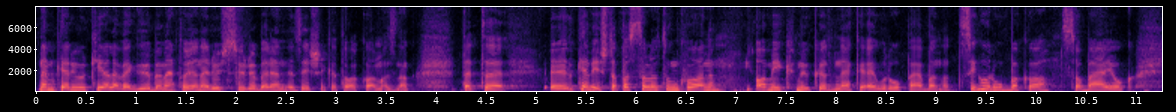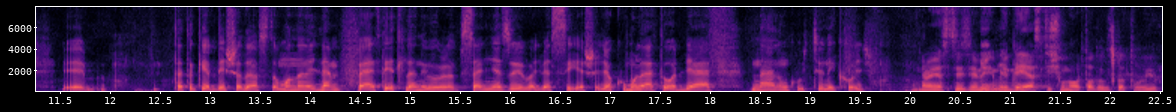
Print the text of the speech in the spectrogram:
nem kerül ki a levegőbe, mert olyan erős szűrőberendezéseket alkalmaznak. Tehát Kevés tapasztalatunk van, amik működnek Európában, ott szigorúbbak a szabályok, tehát a kérdésed azt tudom mondani, hogy nem feltétlenül szennyező vagy veszélyes egy akkumulátorgyár, nálunk úgy tűnik, hogy Mi ezt, izé, mi, mi, mi ezt is unortodoxba toljuk.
